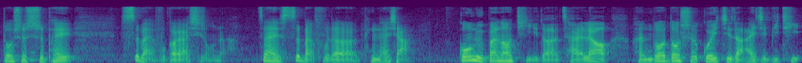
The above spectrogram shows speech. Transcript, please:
都是适配四百伏高压系统的，在四百伏的平台下，功率半导体的材料很多都是硅基的 IGBT，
